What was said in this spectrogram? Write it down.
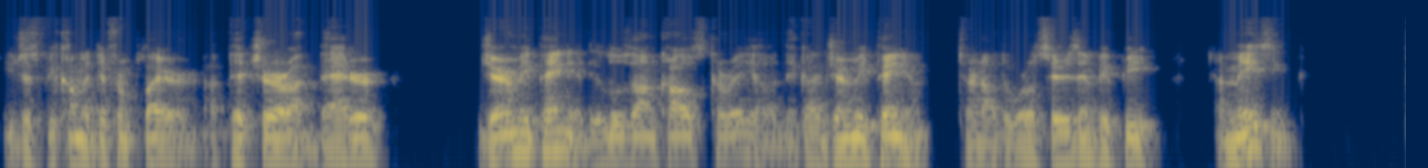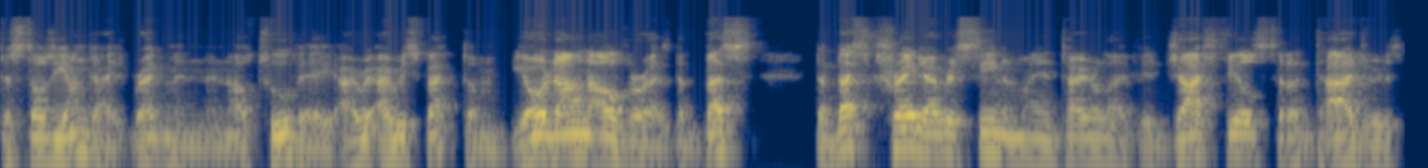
You just become a different player a pitcher a batter. Jeremy pena they lose on carlos correa. They got jeremy pena turn out the world series mvp amazing. Just those young guys bregman and altuve i, re- I respect them. Yordan alvarez the best the best trade I've ever seen in my entire life. Josh Fields to the Dodgers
